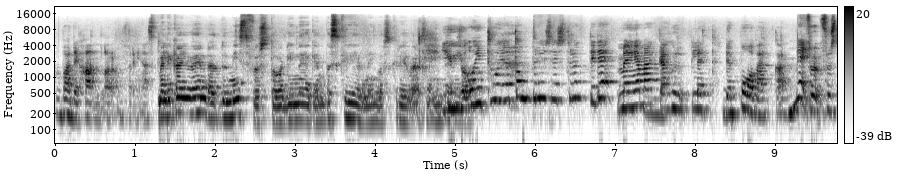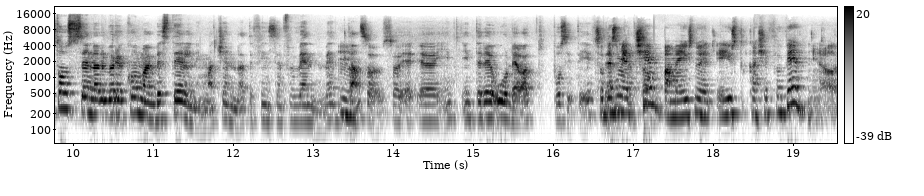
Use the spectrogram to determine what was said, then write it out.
vad det handlar om förrän jag Men skriver. det kan ju hända att du missförstår din egen beskrivning och skriver sen Jo, jo, och inte tror jag att de bryr sig strunt i det, men jag märker hur lätt det påverkar mig. För, förstås sen när det börjar komma en beställning, man känner att det finns en förväntan Mm. så, så är, är inte- inte det odelat positivt. Så det som jag kämpar med just nu är just kanske förväntningar.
